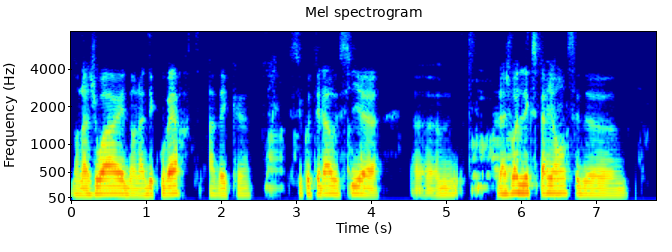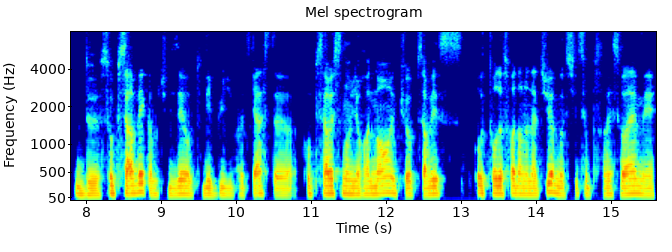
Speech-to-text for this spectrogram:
dans la joie et dans la découverte, avec ce côté-là aussi, la joie de l'expérience et de, de s'observer, comme tu disais au tout début du podcast, observer son environnement et puis observer autour de soi dans la nature, mais aussi s'observer soi-même et,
